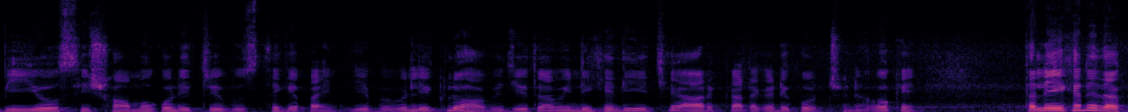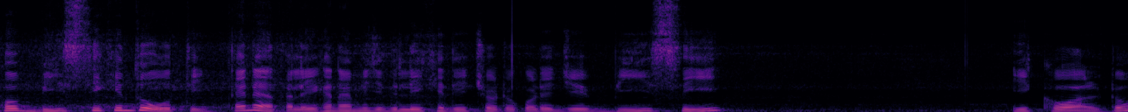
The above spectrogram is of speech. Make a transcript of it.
বিওসি সমকোণী ত্রিভুজ থেকে পাই। এভাবে লিখলেও হবে। যেহেতু আমি লিখে দিয়েছি আর কাটাকাটি করছি না। ওকে তাহলে এখানে দেখো বিসি কিন্তু অতি, তাই না? তাহলে এখানে আমি যদি লিখে দিই ছোটো করে যে বিসি ইকুয়াল টু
